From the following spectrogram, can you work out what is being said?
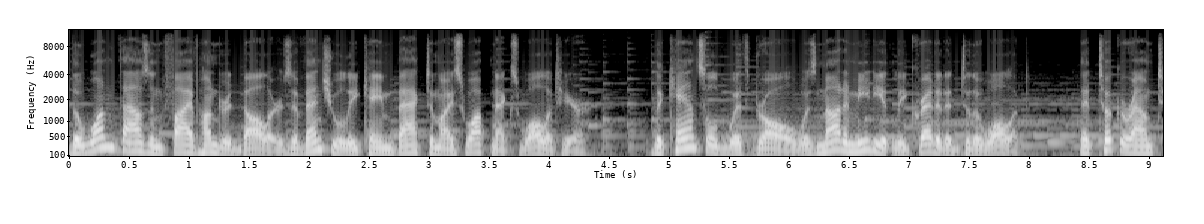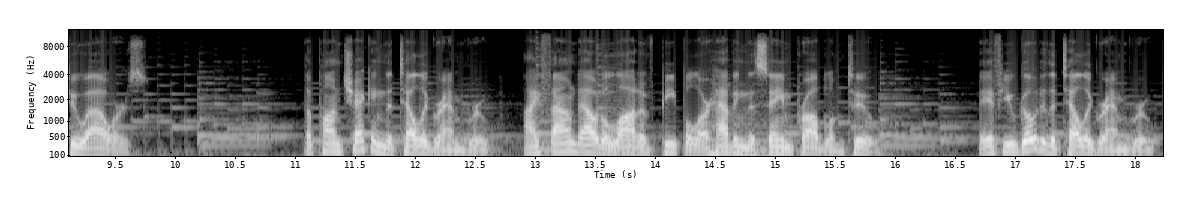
The $1,500 eventually came back to my Swapnex wallet here. The cancelled withdrawal was not immediately credited to the wallet. It took around two hours. Upon checking the Telegram group, I found out a lot of people are having the same problem too. If you go to the Telegram group,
